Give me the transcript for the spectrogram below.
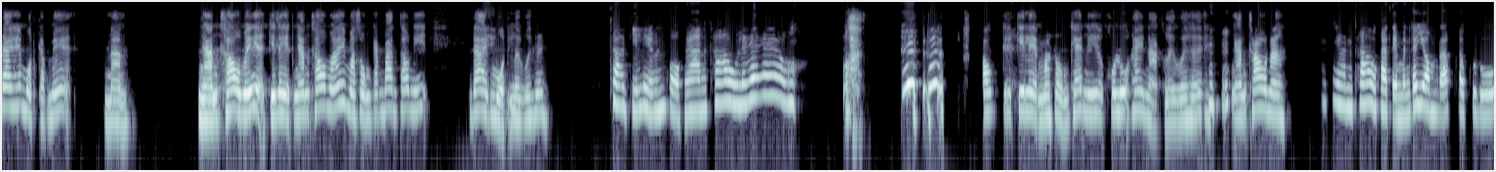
ได้ให้หมดกับแม่ นั่น งานเข้าไหมเนี่ย กิเลสงานเข้าไหมมาส่งกันบ้านเท่านี้ ได้หมดเลยเว้ยเฮ้ยค่ะกิเลสมันบอกงานเข้าแล้ว เอากิเลสมาส่งแค่นี้คุรุให้หนักเลยเว้ยเฮ้ยงานเข้านะงานเข้าค่ะ แต่มันก็ยอมรับค่ะครูรู้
